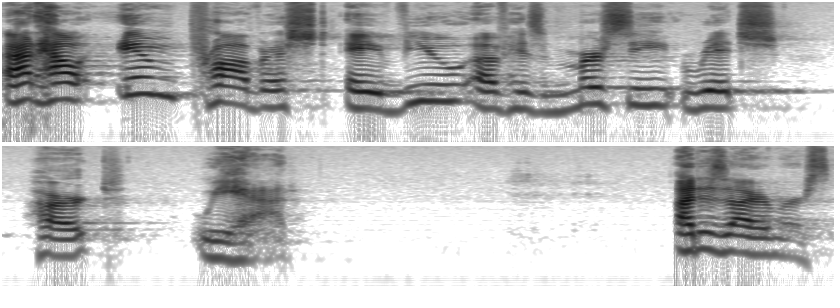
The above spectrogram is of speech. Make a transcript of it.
at how impoverished a view of his mercy rich heart we had. I desire mercy,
